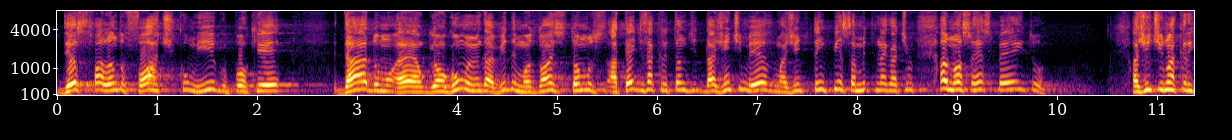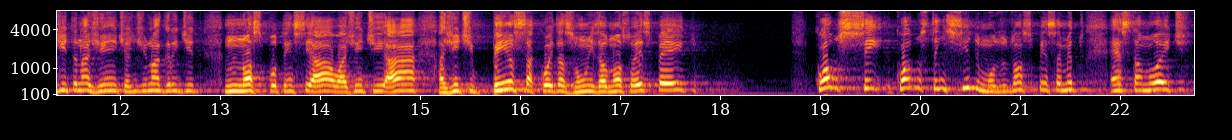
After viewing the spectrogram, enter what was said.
Deus falando forte comigo, porque dado é, em algum momento da vida, irmãos, nós estamos até desacreditando da gente mesmo, a gente tem pensamento negativo ao nosso respeito. A gente não acredita na gente, a gente não acredita no nosso potencial, a gente, ah, a gente pensa coisas ruins ao nosso respeito. Quais, têm sido, irmãos, os nossos pensamentos esta noite?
